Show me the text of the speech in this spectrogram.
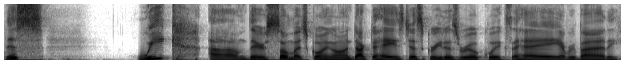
this week. Um, there's so much going on. Dr. Hayes, just greet us real quick. Say, hey, everybody.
